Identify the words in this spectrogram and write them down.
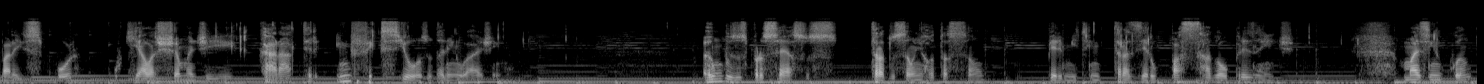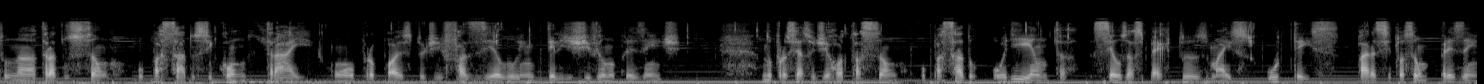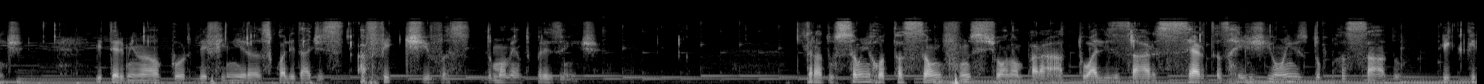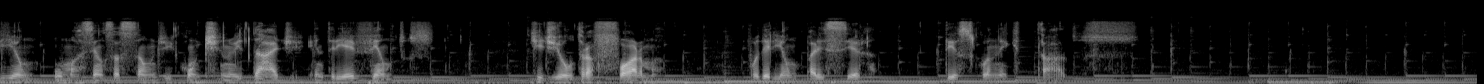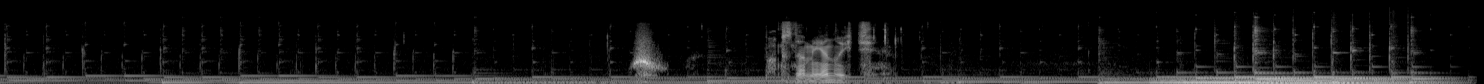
para expor o que ela chama de caráter infeccioso da linguagem. Ambos os processos, tradução e rotação, permitem trazer o passado ao presente. Mas enquanto na tradução o passado se contrai com o propósito de fazê-lo inteligível no presente, no processo de rotação, o passado orienta seus aspectos mais úteis para a situação presente e termina por definir as qualidades afetivas do momento presente. tradução e rotação funcionam para atualizar certas regiões do passado e criam uma sensação de continuidade entre eventos que de outra forma poderiam parecer desconectados. Papos da meia-noite.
